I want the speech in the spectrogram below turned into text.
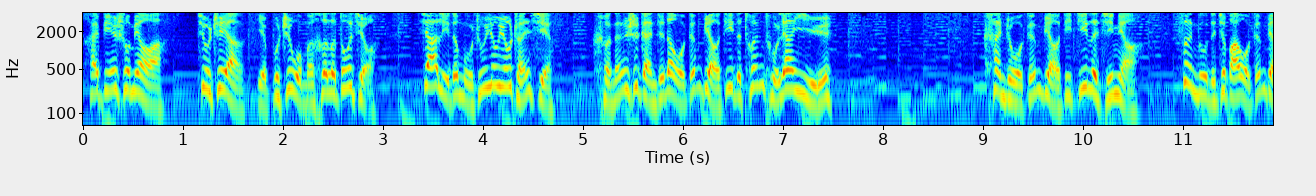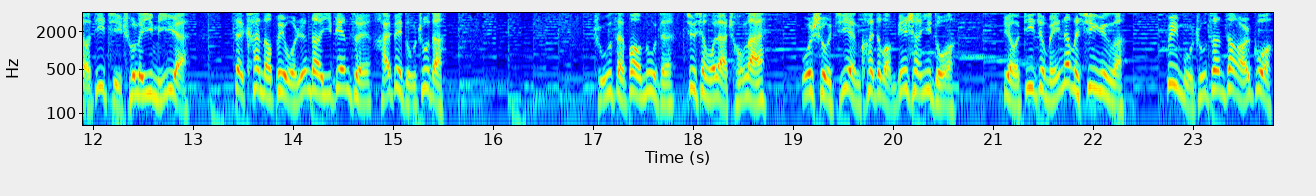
还别说妙啊，就这样也不知我们喝了多久，家里的母猪悠悠转醒，可能是感觉到我跟表弟的吞吐量一语。看着我跟表弟滴了几秒，愤怒的就把我跟表弟挤出了一米远。再看到被我扔到一边，嘴还被堵住的，主宰暴怒的就像我俩重来。我手疾眼快的往边上一躲，表弟就没那么幸运了，被母猪钻脏而过，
